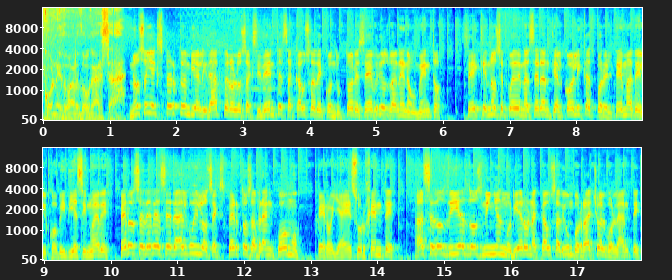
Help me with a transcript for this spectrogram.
con Eduardo Garza. No soy experto en vialidad, pero los accidentes a causa de conductores ebrios van en aumento. Sé que no se pueden hacer antialcohólicas por el tema del COVID-19, pero se debe hacer algo y los expertos sabrán cómo, pero ya es urgente. Hace dos días dos niñas murieron a causa de un borracho al volante.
